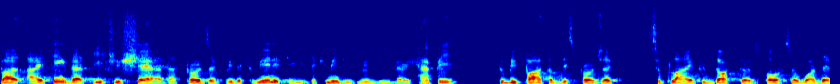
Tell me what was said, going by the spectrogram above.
but i think that if you share that project with the community the community will be very happy to be part of this project, supplying to doctors also what they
